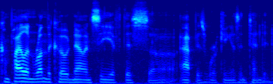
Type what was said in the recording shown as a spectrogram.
compile and run the code now and see if this uh, app is working as intended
